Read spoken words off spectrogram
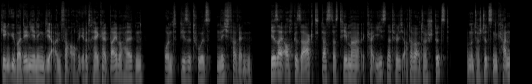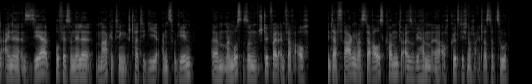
gegenüber denjenigen, die einfach auch ihre Trägheit beibehalten und diese Tools nicht verwenden. Hier sei auch gesagt, dass das Thema KIs natürlich auch dabei unterstützt, und unterstützen kann, eine sehr professionelle Marketingstrategie anzugehen. Ähm, man muss so ein Stück weit einfach auch hinterfragen, was da rauskommt. Also wir haben äh, auch kürzlich noch etwas dazu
